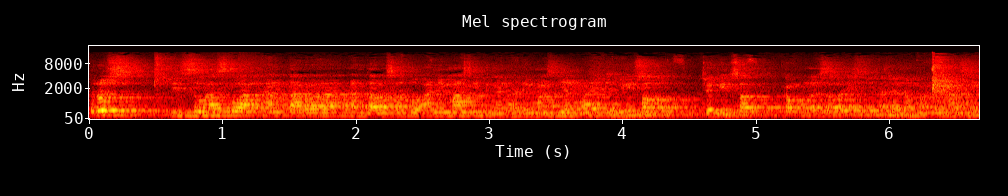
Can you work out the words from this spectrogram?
Terus di sela-sela antara antara satu animasi dengan animasi yang lain jadi satu jadi satu kalau nggak salah isinya ada nama animasi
